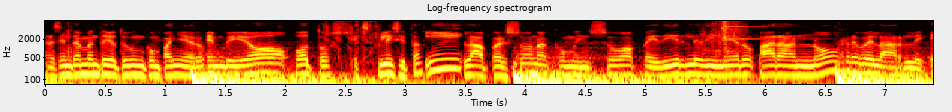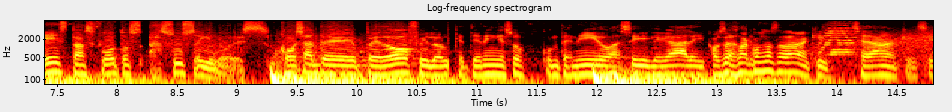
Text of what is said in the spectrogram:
Recientemente yo tuve un compañero, envió fotos explícitas y la persona comenzó a pedirle dinero para no revelarle estas fotos a sus seguidores. Cosas de pedófilos que tienen esos contenidos así ilegales y cosas esas cosas se dan aquí. se dan aquí, sí.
